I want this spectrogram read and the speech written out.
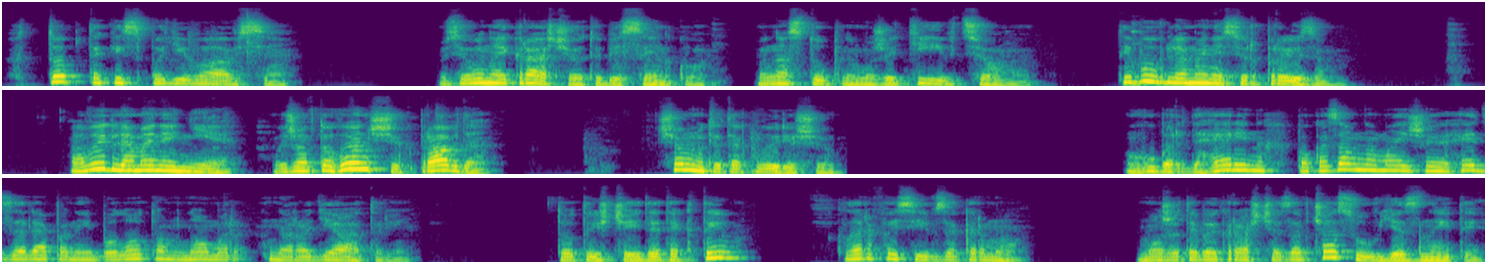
Хто б таки сподівався? Усього найкращого тобі, синку, в наступному житті і в цьому. Ти був для мене сюрпризом. А ви для мене ні. Ви ж автогонщик, правда? Чому ти так вирішив? Губерт Герінг показав на майже геть заляпаний болотом номер на радіаторі. То ти ще й детектив? Клерфе сів за кермо. Може, тебе краще завчасу ув'язнити,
